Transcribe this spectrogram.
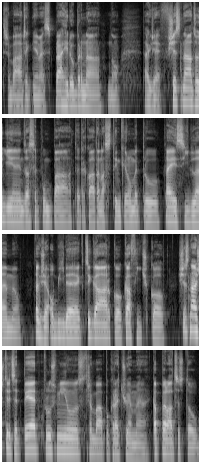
třeba řekněme z Prahy do Brna, no, takže v 16 hodin zase pumpa, to je taková ta na 100 kilometrů, ta je sídlem, jo. Takže obídek, cigárko, kafíčko, 16.45 plus minus třeba pokračujeme. Kapela cestou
